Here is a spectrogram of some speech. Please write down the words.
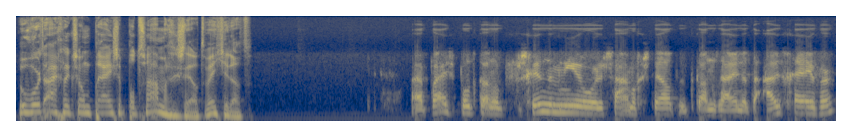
Hoe wordt eigenlijk zo'n prijzenpot samengesteld? Weet je dat? Uh, prijzenpot kan op verschillende manieren worden samengesteld. Het kan zijn dat de uitgever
